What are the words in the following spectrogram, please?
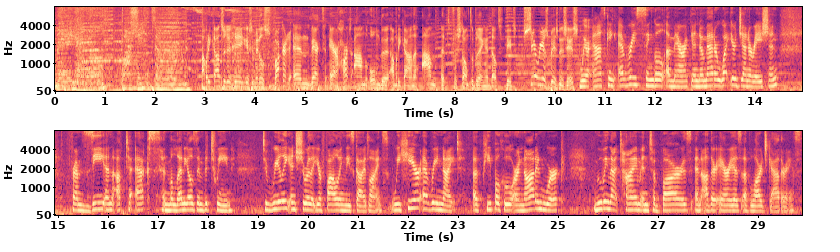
WMAL, Washington. Amerikaanse regering is inmiddels wakker en werkt er hard aan om de Amerikanen aan het verstand te brengen dat dit serious business is. We are asking every single American, no matter what your generation, from Z and up to X and millennials in between, to really ensure that you're following these guidelines. We hear every night of people who are not in work moving that time into bars and other areas of large gatherings.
